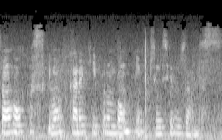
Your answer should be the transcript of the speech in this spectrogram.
São roupas que vão ficar aqui por um bom tempo sem ser usadas.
